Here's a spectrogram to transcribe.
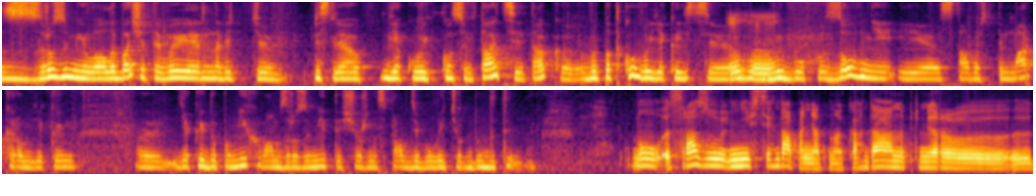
Зрозуміло, але бачите, ви навіть е, після якої консультації, так, е, випадковий якийсь угу. вибух зовні і став ось тим маркером, яким, е, який допоміг вам зрозуміти, що ж насправді болить у дитини. Ну, сразу не всегда понятно, когда, например, э,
